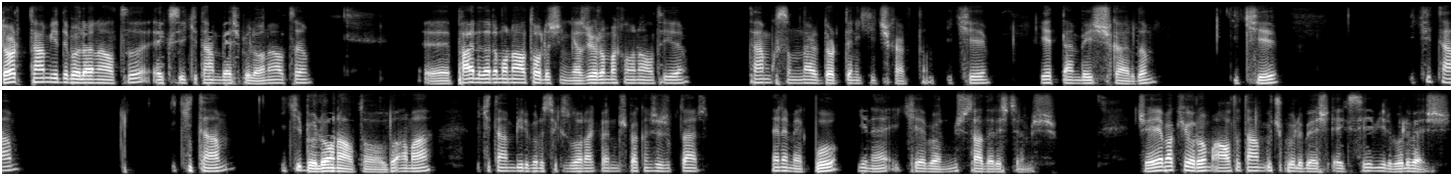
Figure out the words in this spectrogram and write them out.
4 tam 7 bölü 16, eksi 2 tam 5 bölü 16. E, paydalarım 16 olduğu için yazıyorum bakın 16'yı. Tam kısımlar 4'ten 2'yi çıkarttım. 2. 7'den 5 çıkardım. 2. 2 tam 2 tam 2 bölü 16 oldu ama 2 tam 1 bölü 8 olarak vermiş. Bakın çocuklar ne demek bu? Yine 2'ye bölmüş, sadeleştirmiş. C'ye bakıyorum. 6 tam 3 bölü 5 eksi 1 bölü 5.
